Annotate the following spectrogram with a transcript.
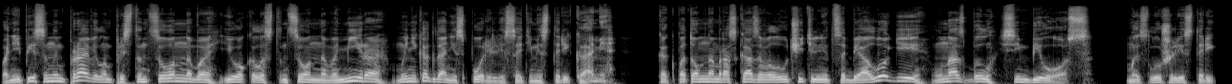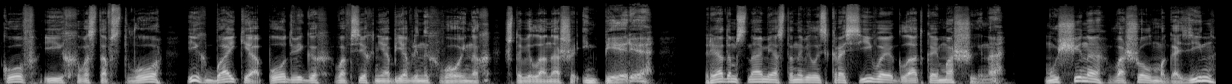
По неписанным правилам пристанционного и околостанционного мира мы никогда не спорили с этими стариками. Как потом нам рассказывала учительница биологии, у нас был симбиоз. Мы слушали стариков и их хвастовство, их байки о подвигах во всех необъявленных войнах, что вела наша империя. Рядом с нами остановилась красивая гладкая машина. Мужчина вошел в магазин,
